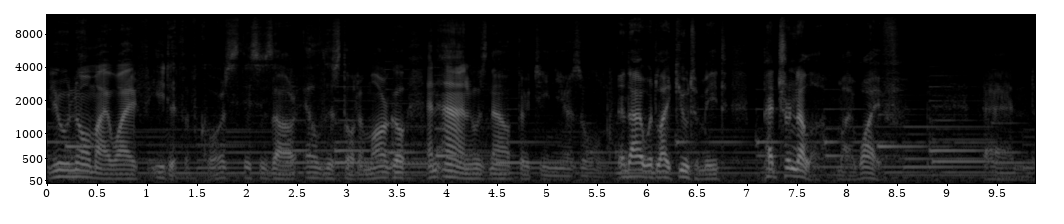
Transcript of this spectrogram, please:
You know my wife, Edith, of course. This is our eldest daughter, Margot, and Anne, who's now 13 years old. And I would like you to meet Petronella, my wife. And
